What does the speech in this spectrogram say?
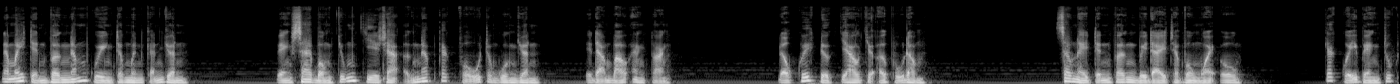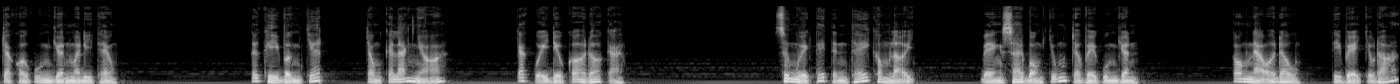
Năm ấy Trịnh Vân nắm quyền trong minh cảnh doanh. Bèn sai bọn chúng chia ra ẩn nấp các phủ trong quân doanh Để đảm bảo an toàn. Đột quyết được giao cho ở phủ đông. Sau này Trịnh Vân bị đẩy ra vùng ngoại ô, Các quỷ bèn rút ra khỏi quân doanh mà đi theo. Tới khi Vân chết, Trong cái láng nhỏ, Các quỷ đều có ở đó cả. Xuân Nguyệt thấy tình thế không lợi, Bèn sai bọn chúng trở về quân doanh. Con nào ở đâu thì về chỗ đó,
